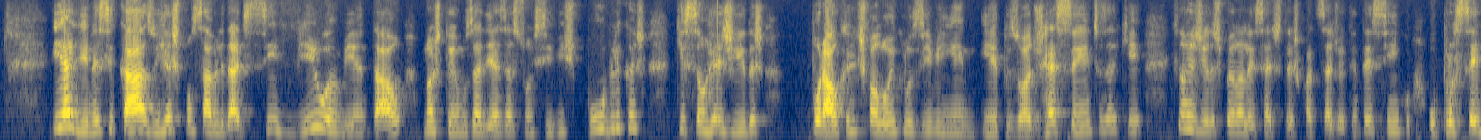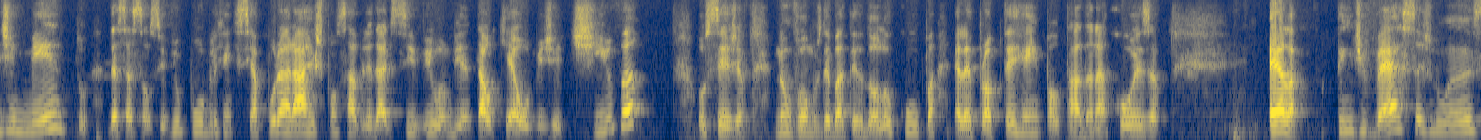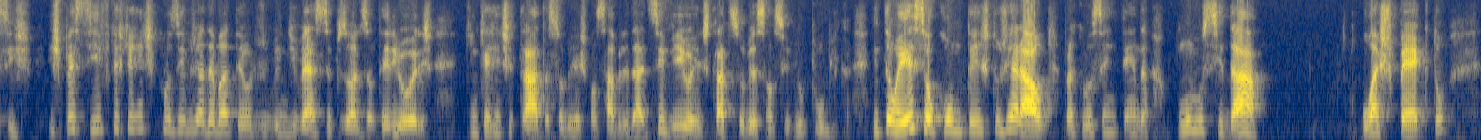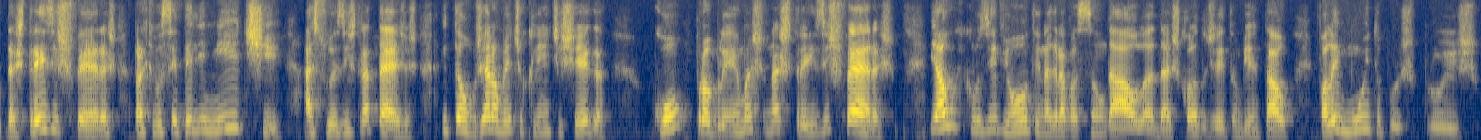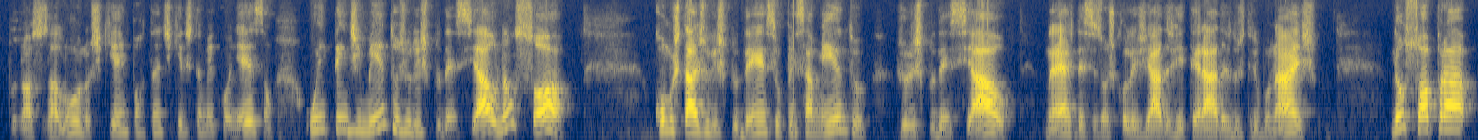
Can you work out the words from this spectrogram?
E ali, nesse caso, em responsabilidade civil ambiental, nós temos ali as ações civis públicas que são regidas por algo que a gente falou, inclusive, em, em episódios recentes aqui, que são regidas pela Lei 734785, o procedimento dessa ação civil pública, em que se apurará a responsabilidade civil ambiental, que é objetiva, ou seja, não vamos debater dolo ou culpa, ela é próprio terreno, pautada na coisa. Ela tem diversas nuances específicas que a gente, inclusive, já debateu em diversos episódios anteriores, em que a gente trata sobre responsabilidade civil, a gente trata sobre ação civil pública. Então, esse é o contexto geral para que você entenda como se dá o aspecto das três esferas para que você delimite as suas estratégias. Então, geralmente o cliente chega com problemas nas três esferas. E algo que, inclusive, ontem, na gravação da aula da Escola do Direito Ambiental, falei muito para os nossos alunos que é importante que eles também conheçam o entendimento jurisprudencial, não só como está a jurisprudência, o pensamento jurisprudencial, né, as decisões colegiadas reiteradas dos tribunais, não só para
